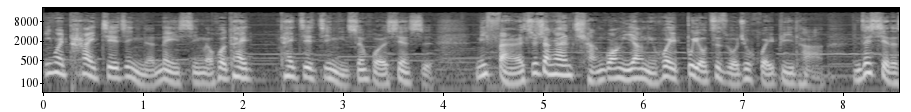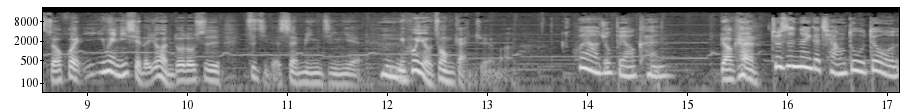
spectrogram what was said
因为太接近你的内心了，或太太接近你生活的现实，你反而就像刚才强光一样，你会不由自主的去回避它。你在写的时候会，因为你写的有很多都是自己的生命经验，嗯，你会有这种感觉吗？会啊，就不要看，不要看，就是那个强度对我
